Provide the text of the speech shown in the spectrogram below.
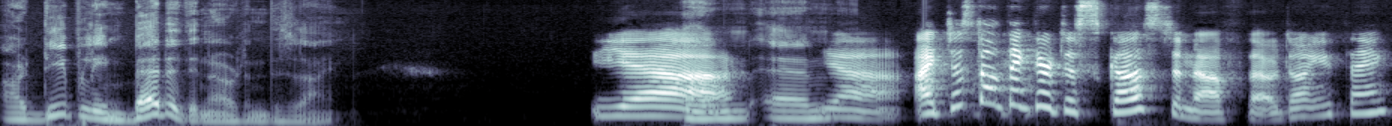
are deeply embedded in art and design. Yeah. and, and Yeah. I just don't think they're discussed enough though, don't you think?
